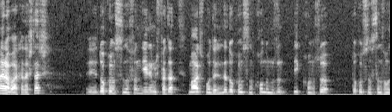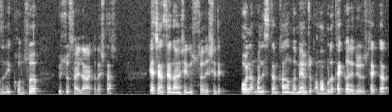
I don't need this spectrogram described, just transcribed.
Merhaba arkadaşlar. 9. sınıfın yeni müfredat marif modelinde 9. sınıf konumuzun ilk konusu 9. sınıf sınıfımızın ilk konusu üstü sayılar arkadaşlar. Geçen sene de aynı şekilde üstü sayılar işledik. Oynatma listem kanalında mevcut ama burada tekrar ediyoruz. Tekrar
